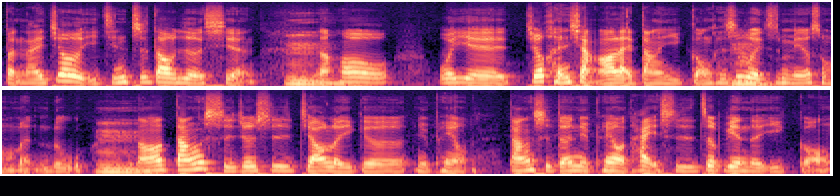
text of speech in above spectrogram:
本来就已经知道热线，嗯，然后我也就很想要来当义工，可是我也是没有什么门路，嗯，然后当时就是交了一个女朋友，当时的女朋友她也是这边的义工，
